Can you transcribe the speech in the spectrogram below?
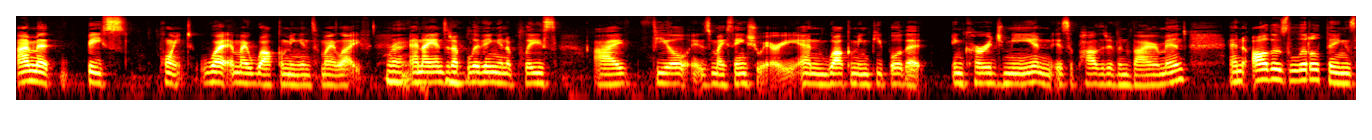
I'm at base point. What am I welcoming into my life?" Right. And I ended up living in a place I feel is my sanctuary and welcoming people that encourage me and is a positive environment. And all those little things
